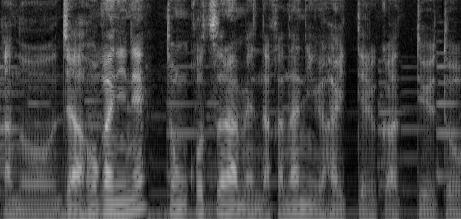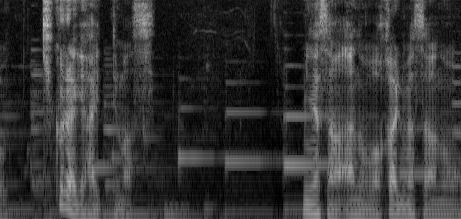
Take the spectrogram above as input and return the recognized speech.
あのじゃあ他にね豚骨ラーメンの中何が入ってるかっていうとキクラゲ入ってます。皆さんあの分かります？あの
